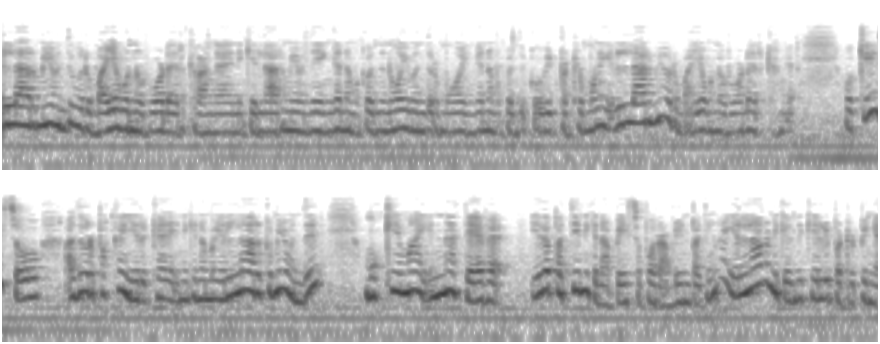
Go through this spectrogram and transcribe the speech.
எல்லாருமே வந்து ஒரு பய உணர்வோடு இருக்கிறாங்க. இன்னைக்கு எல்லாருமே வந்து எங்கே நமக்கு வந்து நோய் வந்துருமோ எங்கே நமக்கு வந்து கோவிட் பட்டுருமோன்னு எல்லாருமே ஒரு பய உணர்வோடு இருக்காங்க. ஓகே ஸோ அது ஒரு பக்கம் இருக்க. இன்னைக்கு நம்ம எல்லாருக்குமே வந்து முக்கியமாக என்ன தேவை? இதை பற்றி இன்னைக்கு நான் பேச போகிறேன் அப்படின்னு பார்த்தீங்கன்னா எல்லாரும் இன்னைக்கு வந்து கேள்விப்பட்டிருப்பீங்க.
